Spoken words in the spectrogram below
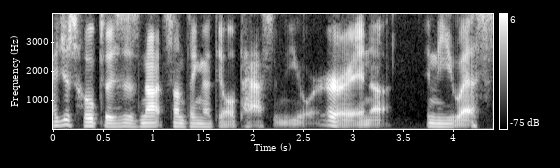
I just hope this is not something that they'll pass in New York or in uh in the U.S.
